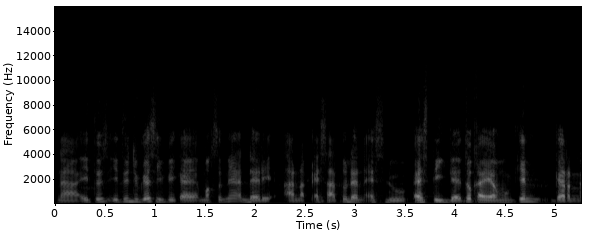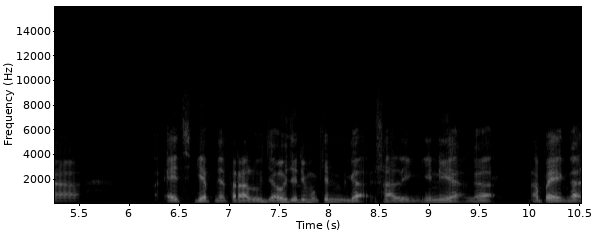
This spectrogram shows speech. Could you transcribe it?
Nah, itu itu juga sih kayak maksudnya dari anak S1 dan S2 S3 itu kayak mungkin karena age gapnya terlalu jauh jadi mungkin nggak saling ini ya nggak apa ya nggak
